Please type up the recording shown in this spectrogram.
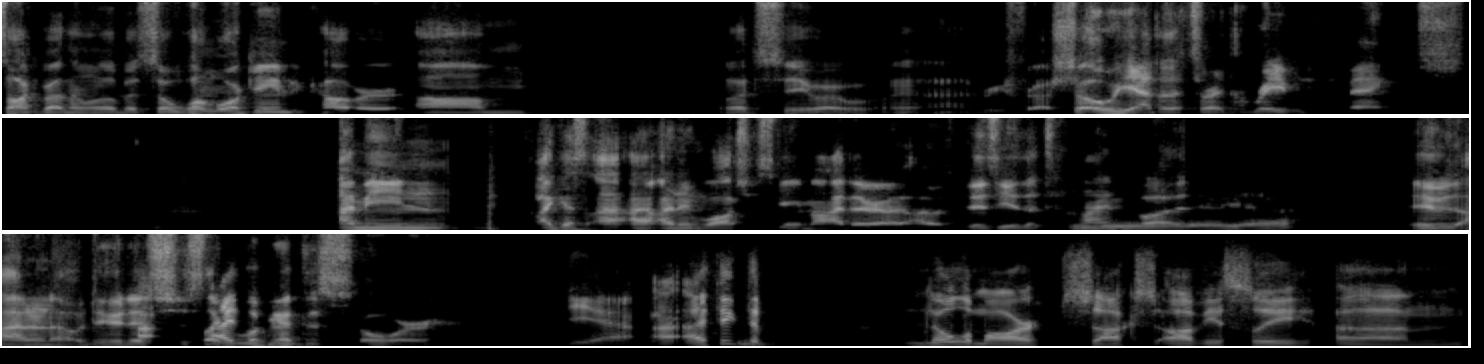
talk about them a little bit. So one more game to cover. Um, let's see. where- Uh, refresh. So oh yeah, that's right. The Ravens and the Bengals. I mean, I guess I, I- I didn't watch this game either. I, I was busy at the time, but yeah. It was I don't know, dude. It's just like I- looking at the score. Yeah, I, I think the no Lamar sucks. Obviously, um,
